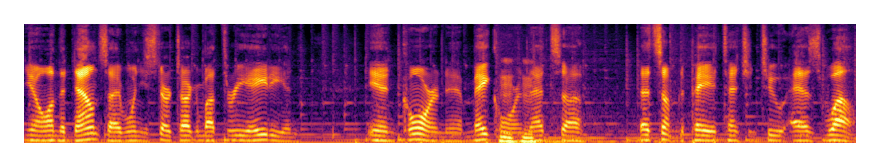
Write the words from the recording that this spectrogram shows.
you know, on the downside, when you start talking about 380 and in corn and May corn, Mhm. that's uh, that's something to pay attention to as well.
